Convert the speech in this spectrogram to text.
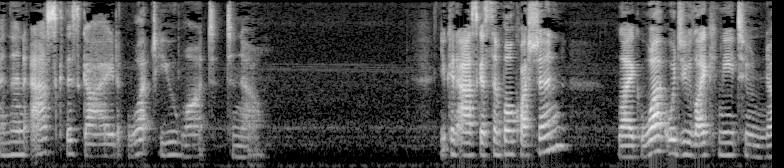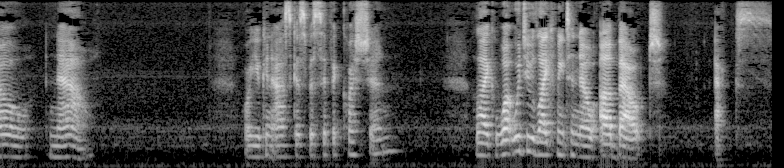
And then ask this guide what you want to know. You can ask a simple question like, What would you like me to know now? Or you can ask a specific question like, What would you like me to know about X?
